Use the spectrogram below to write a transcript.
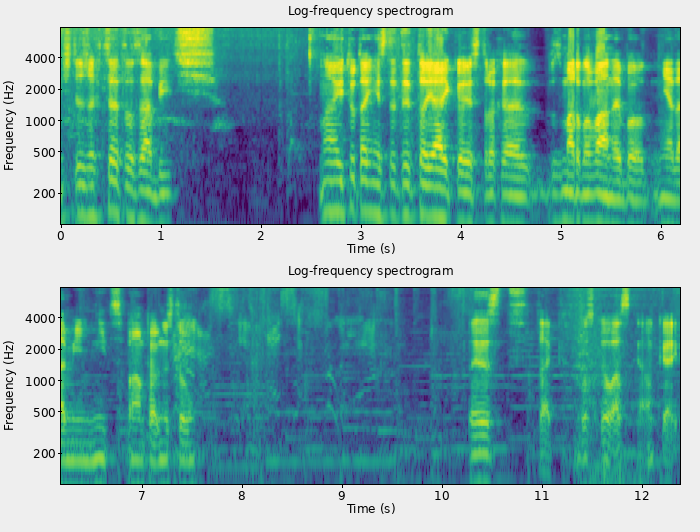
Myślę, że chcę to zabić. No i tutaj niestety to jajko jest trochę zmarnowane, bo nie da mi nic, bo mam pełny stół. To jest, tak, boska łaska, okej.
